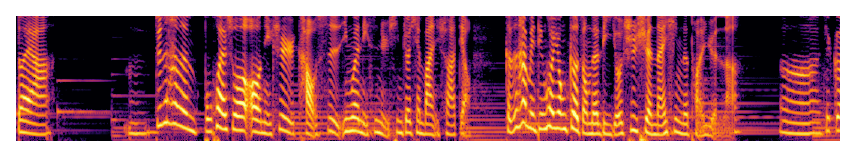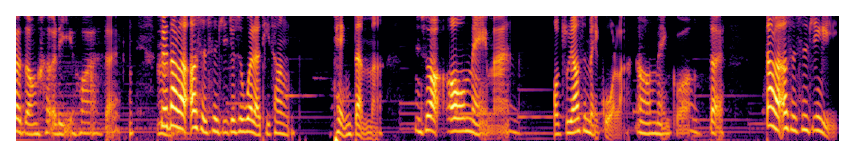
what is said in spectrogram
对啊，嗯，就是他们不会说哦，你去考试，因为你是女性就先把你刷掉。可是他们一定会用各种的理由去选男性的团员啦，嗯，就各种合理化，对。所以到了二十世纪，就是为了提倡平等嘛。你说欧美嘛？哦，主要是美国啦。哦，美国。对。到了二十世纪，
